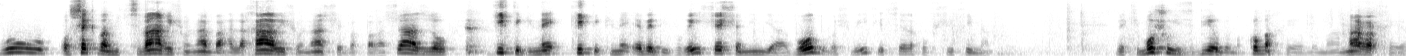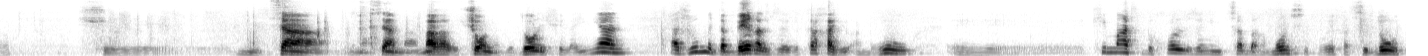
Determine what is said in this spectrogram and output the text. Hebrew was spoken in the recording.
והוא עוסק במצווה הראשונה, בהלכה הראשונה שבפרשה הזו, כי תקנה, כי תקנה עבד עברי, שש שנים יעבוד ובשביעית יצא לחופשי חינם. וכמו שהוא הסביר במקום אחר, במאמר אחר, שנמצא למעשה המאמר הראשון הגדול של העניין, אז הוא מדבר על זה, וככה אמרו אה, כמעט בכל, זה נמצא בהמון ספרי חסידות,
